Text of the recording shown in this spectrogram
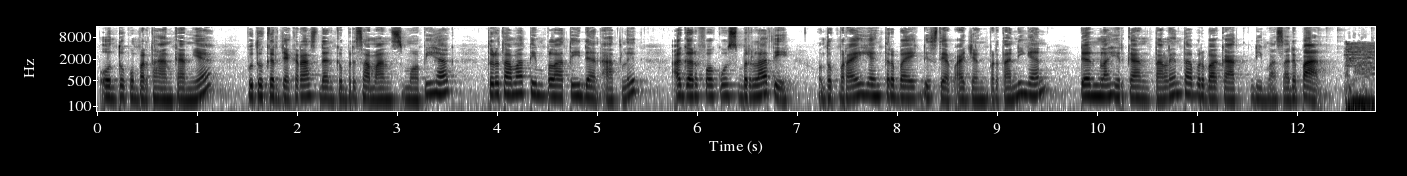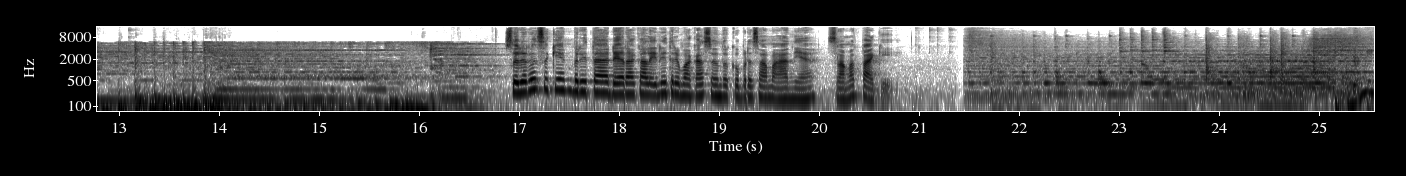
Untuk mempertahankannya, butuh kerja keras dan kebersamaan semua pihak, terutama tim pelatih dan atlet, agar fokus berlatih untuk meraih yang terbaik di setiap ajang pertandingan dan melahirkan talenta berbakat di masa depan. Saudara sekian berita daerah kali ini. Terima kasih untuk kebersamaannya. Selamat pagi.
